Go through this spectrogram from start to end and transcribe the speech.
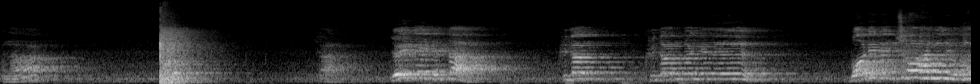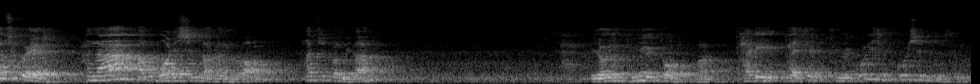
하나 자 여기까지 됐다 그 다음 그 다음 단계는 머리를 쳐 하면 이거 합칠 거예요 하나 하고 머리 씹고 나가는 거 하실 겁니다. 여기서 분명히 또 막, 다리 발색 분명히 꼬이시, 꼬이시는 분.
